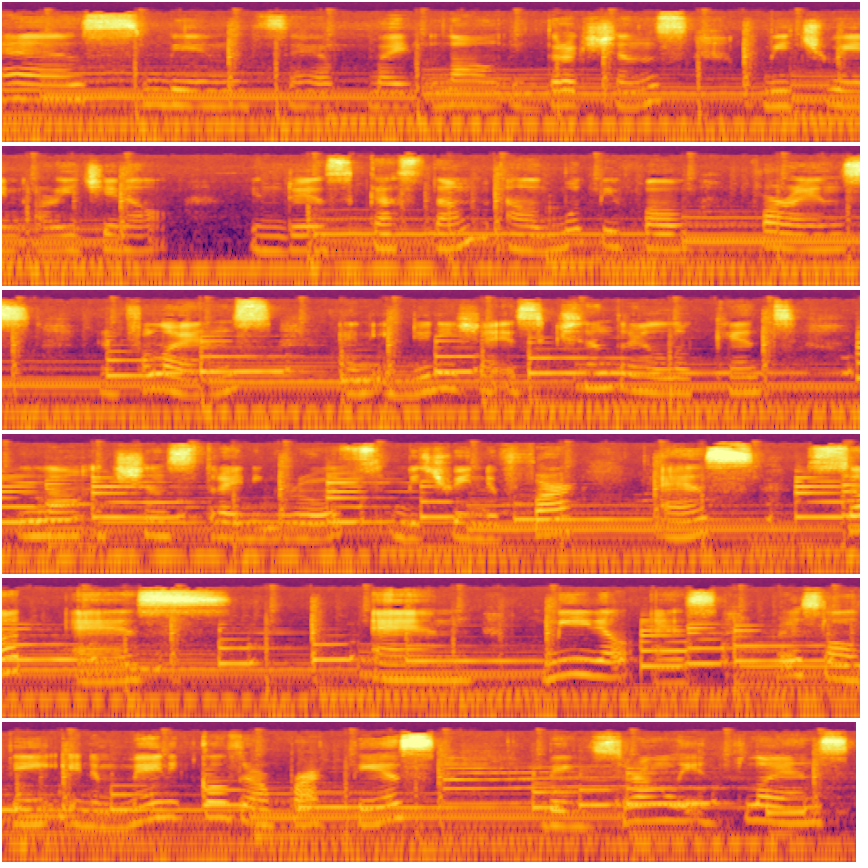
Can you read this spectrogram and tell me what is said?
has been shaped by long interactions between original Indian custom and multiple foreign influence, and Indonesia is centrally located long exchange trading routes between the Far East, South East, and Middle East, resulting in a many cultural practice being strongly influenced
